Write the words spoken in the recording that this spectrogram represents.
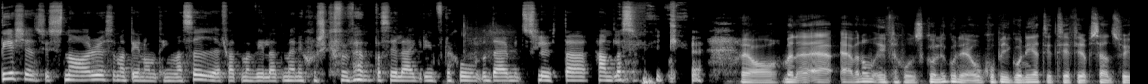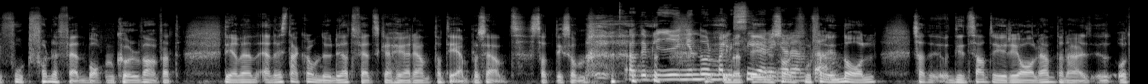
det känns ju snarare som att det är någonting man säger för att man vill att människor ska förvänta sig lägre inflation och därmed sluta handla så mycket. Ja, men även om inflationen skulle gå ner, om KPI går ner till 3-4% så är fortfarande Fed bakom kurvan. För att det enda vi snackar om nu är att Fed ska höja räntan till 1%. Så att liksom, ja, det blir ju ingen normalisering av räntan. fortfarande är noll. Så att det intressanta är ju realräntan här. Och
